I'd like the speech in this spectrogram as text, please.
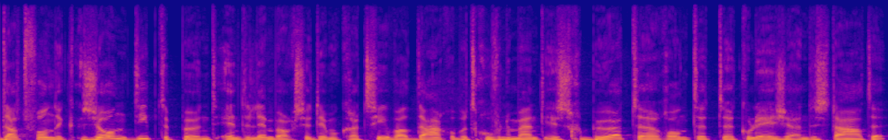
dat vond ik zo'n dieptepunt in de Limburgse democratie. Wat daar op het gouvernement is gebeurd uh, rond het uh, college en de staten.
